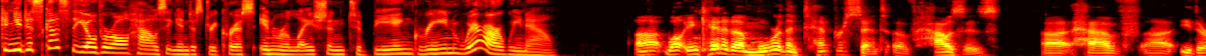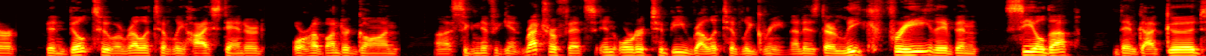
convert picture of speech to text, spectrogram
Can you discuss the overall housing industry, Chris, in relation to being green? Where are we now? Uh, well, in Canada, more than 10% of houses uh, have uh, either been built to a relatively high standard or have undergone uh, significant retrofits in order to be relatively green. That is, they're leak free, they've been sealed up, they've got good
